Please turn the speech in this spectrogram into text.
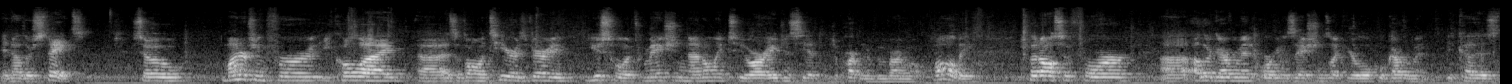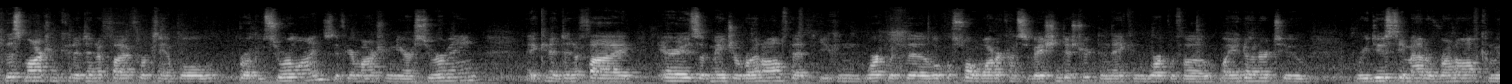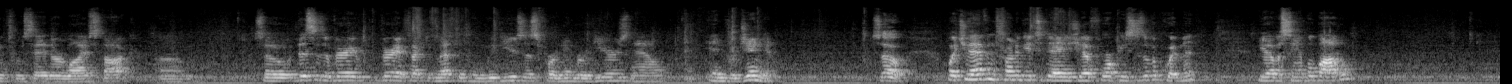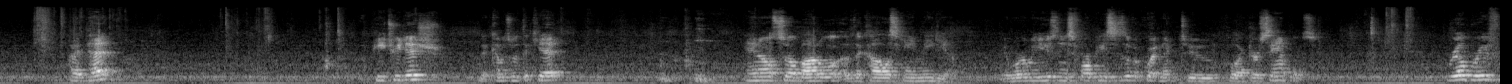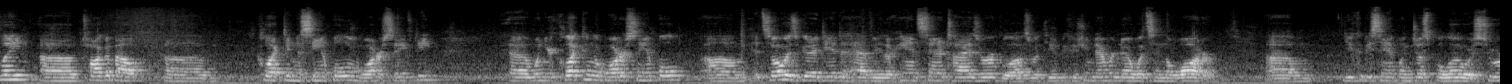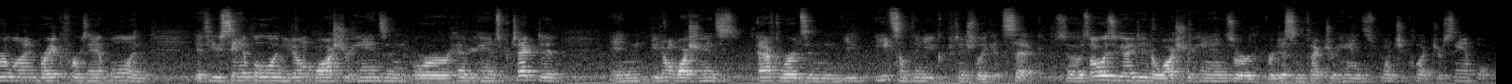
in other states. So monitoring for E. coli uh, as a volunteer is very useful information not only to our agency at the Department of Environmental Quality, but also for uh, other government organizations like your local government because this monitoring could identify, for example, broken sewer lines if you're monitoring near a sewer main. It can identify areas of major runoff that you can work with the local stormwater conservation district and they can work with a landowner to reduce the amount of runoff coming from, say, their livestock. Um, so this is a very, very effective method, and we've used this for a number of years now in Virginia. So what you have in front of you today is you have four pieces of equipment. You have a sample bottle, pipette, a petri dish that comes with the kit, and also a bottle of the Coliscan media. And we're going to be using these four pieces of equipment to collect our samples real briefly, uh, talk about uh, collecting a sample and water safety. Uh, when you're collecting a water sample, um, it's always a good idea to have either hand sanitizer or gloves with you because you never know what's in the water. Um, you could be sampling just below a sewer line break, for example, and if you sample and you don't wash your hands and, or have your hands protected, and you don't wash your hands afterwards and you eat something, you could potentially get sick. So it's always a good idea to wash your hands or, or disinfect your hands once you collect your sample.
